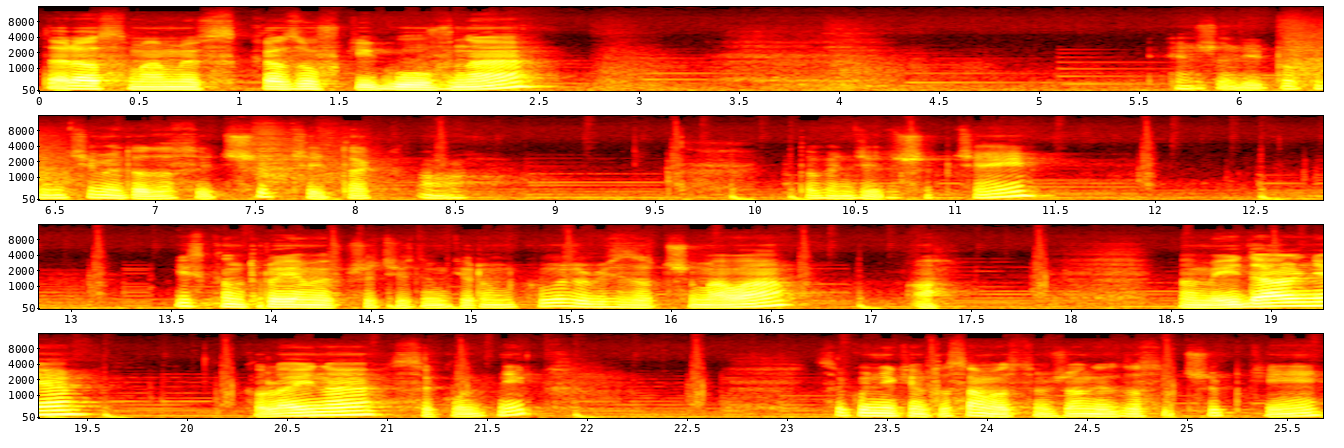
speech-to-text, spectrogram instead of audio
Teraz mamy wskazówki główne. Jeżeli pokręcimy to dosyć szybciej, tak o, to będzie szybciej. I skontrujemy w przeciwnym kierunku, żeby się zatrzymała. O, mamy idealnie. Kolejne, sekundnik. Sekundnikiem to samo, z tym, że on jest dosyć szybki.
